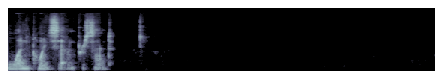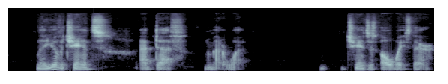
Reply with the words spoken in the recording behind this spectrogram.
1.7%. Now you have a chance at death no matter what. The chance is always there.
